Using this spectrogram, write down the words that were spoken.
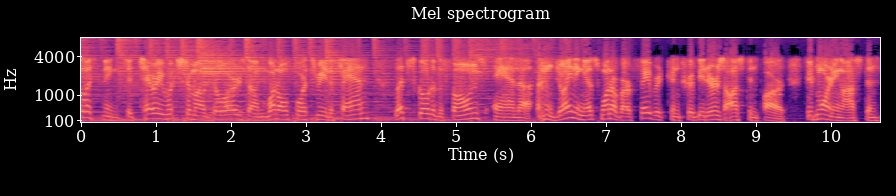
You're listening to Terry Wickstrom Outdoors on 104.3 The Fan. Let's go to the phones and uh, joining us, one of our favorite contributors, Austin Parr. Good morning, Austin.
